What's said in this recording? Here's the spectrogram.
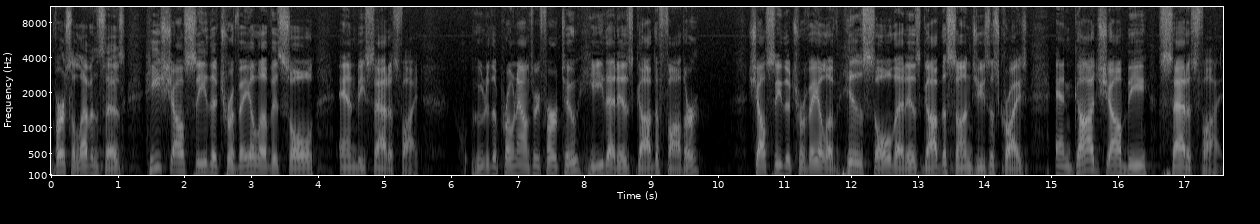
Verse 11 says, He shall see the travail of his soul and be satisfied. Who do the pronouns refer to? He, that is God the Father, shall see the travail of his soul, that is God the Son, Jesus Christ, and God shall be satisfied.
